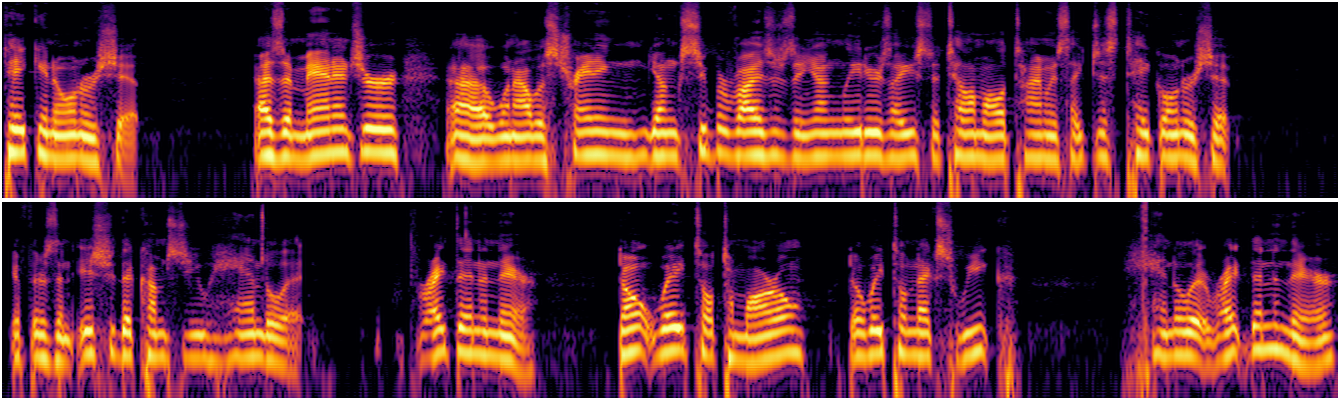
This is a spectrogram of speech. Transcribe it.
taking ownership. As a manager, uh, when I was training young supervisors and young leaders, I used to tell them all the time, it's like, just take ownership. If there's an issue that comes to you, handle it right then and there. Don't wait till tomorrow don't wait till next week. Handle it right then and there.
